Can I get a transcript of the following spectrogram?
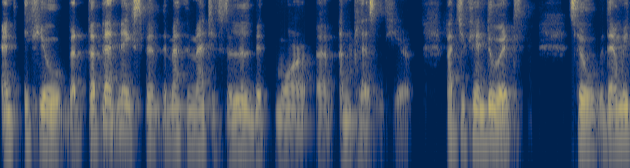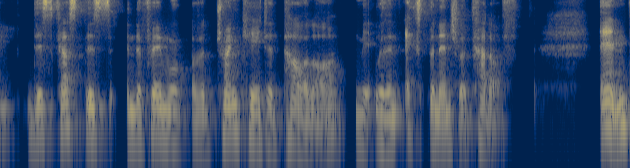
And if you, but, but that makes the, the mathematics a little bit more uh, unpleasant here, but you can do it. So then we discussed this in the framework of a truncated power law with an exponential cutoff. And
